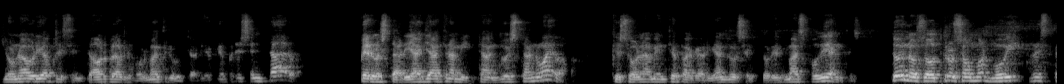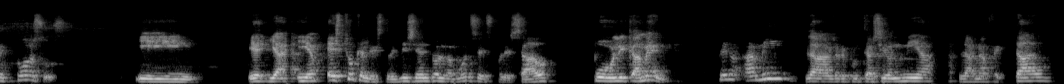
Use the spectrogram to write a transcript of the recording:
yo no habría presentado la reforma tributaria que presentaron, pero estaría ya tramitando esta nueva, que solamente pagarían los sectores más pudientes. Entonces nosotros somos muy respetuosos. Y, y, y, esto que le estoy diciendo lo hemos expresado públicamente, pero a mí la reputación mía la han afectado,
